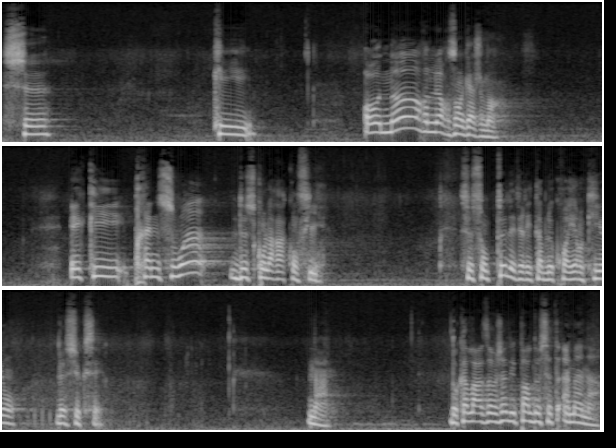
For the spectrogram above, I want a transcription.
ceux qui honorent leurs engagements et qui prennent soin de ce qu'on leur a confié. Ce sont eux les véritables croyants qui ont le succès. Non. Donc Allah Azzawajal, il parle de cette amana.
